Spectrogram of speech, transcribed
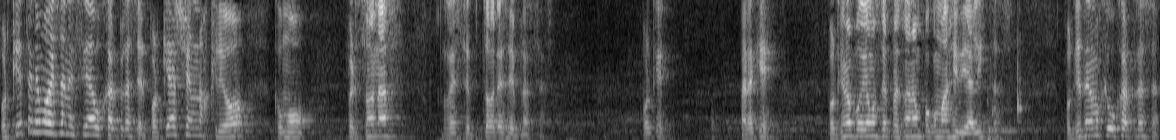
¿Por qué tenemos esa necesidad de buscar placer? ¿Por qué Hashem nos creó como personas receptores de placer? ¿Por qué? ¿Para qué? ¿Por qué no podíamos ser personas un poco más idealistas? ¿Por qué tenemos que buscar placer?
